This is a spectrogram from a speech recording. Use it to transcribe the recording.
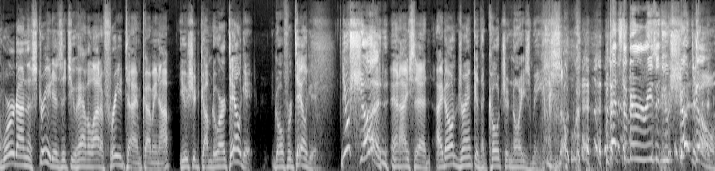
Word on the street is that you have a lot of free time coming up. You should come to our tailgate. Go for tailgate. You should. And I said, I don't drink, and the coach annoys me. So, But that's the very reason you should go.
